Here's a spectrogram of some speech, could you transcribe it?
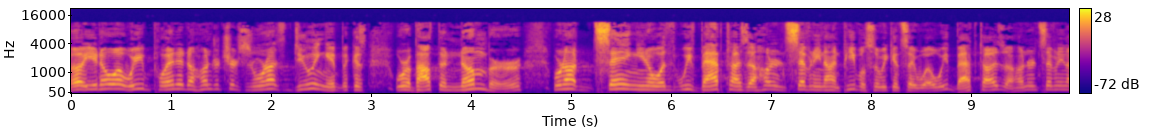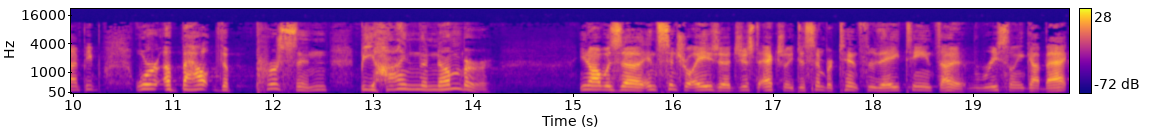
uh, you know what, we planted 100 churches. And we're not doing it because we're about the number. We're not saying, you know what, we've baptized 179 people so we can say, well, we baptized 179 people. We're about the person behind the number. You know, I was uh, in Central Asia just actually December 10th through the 18th. I recently got back.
